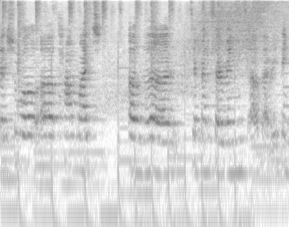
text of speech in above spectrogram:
visual of how much of the different servings of everything.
